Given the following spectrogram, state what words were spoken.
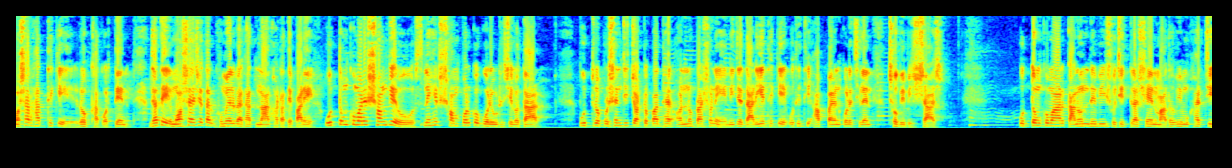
মশার হাত থেকে রক্ষা করতেন, যাতে মশা এসে তার ঘুমের ব্যাঘাত না ঘটাতে পারে। উত্তম কুমারের সঙ্গেও স্নেহের সম্পর্ক গড়ে উঠেছিল তার। পুত্র প্রসেনজিৎ চট্টোপাধ্যায়ের অন্নপ্রাশনে নিজে দাঁড়িয়ে থেকে অতিথি আপ্যায়ন করেছিলেন ছবি বিশ্বাস। উত্তম কুমার, কানন দেবী, সুচিত্রা সেন, মাধবী মুখার্জি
